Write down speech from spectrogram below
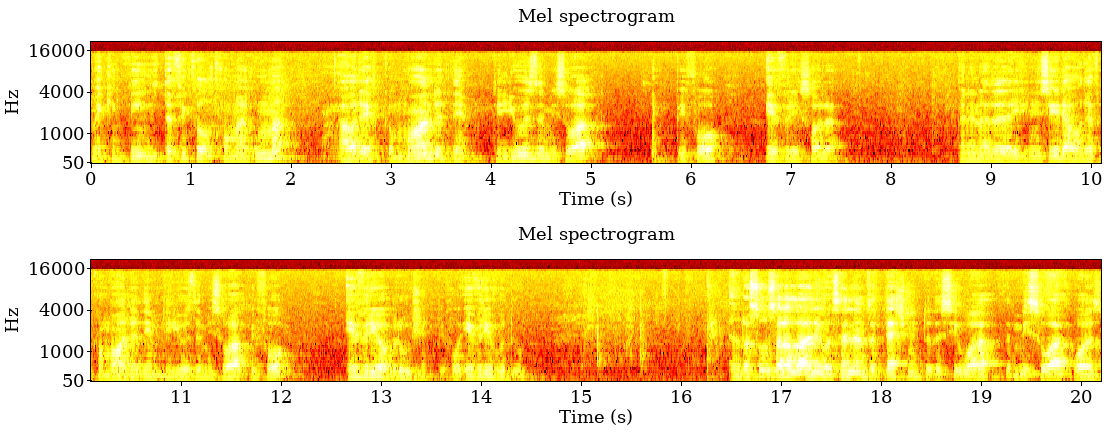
making things difficult for my ummah, I would have commanded them to use the miswak before every salah. And another narration he said, I would have commanded them to use the miswak before every ablution, before every wudu. And Rasul sallallahu alaihi wasallam's attachment to the siwak, the miswak, was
